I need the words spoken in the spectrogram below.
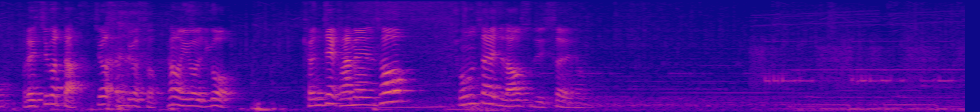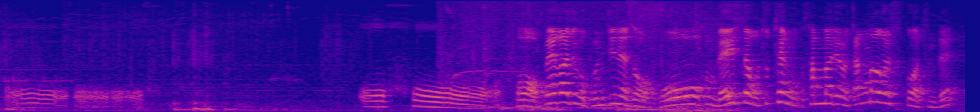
어? 레이스 찍었다. 찍었어 찍었어. 형 이거 이거 견제 가면서 좋은 사이즈 나올 수도 있어요 형. 오... 오호. 어 빼가지고 본진에서 오 그럼 레이스하고 투탱 3마리로 딱 막을 것 같은데?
